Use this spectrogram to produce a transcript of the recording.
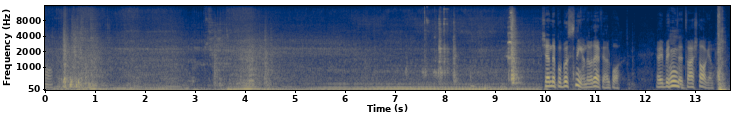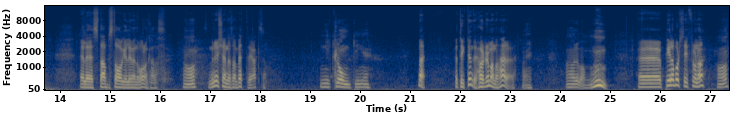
Ja. Kände på bussningen, det var därför jag höll på. Jag har ju bytt Mm. mm. tvärstagen. Eller stabbstag eller jag vet inte vad de kallas. Ja, Men nu kändes han bättre i axeln. Ingen klonk, inget... Jag tyckte inte. Hörde man det här? Eller? Jag hörde bara... Mm. Eh, pilla bort siffrorna Ja,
